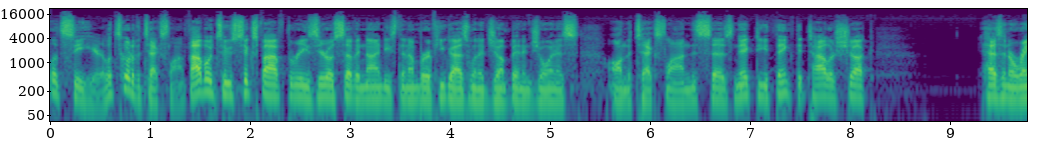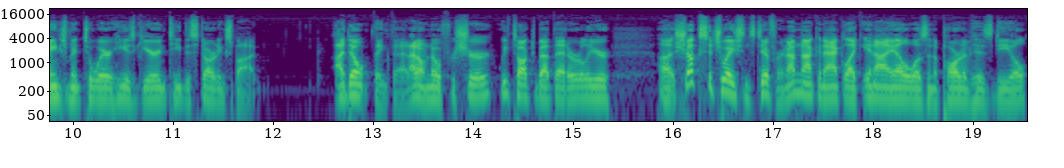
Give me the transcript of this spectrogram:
let's see here. Let's go to the text line. 502 653 0790 is the number if you guys want to jump in and join us on the text line. This says, Nick, do you think that Tyler Shough has an arrangement to where he is guaranteed the starting spot? I don't think that. I don't know for sure. We've talked about that earlier. Uh, Shough's situation's different. I'm not going to act like NIL wasn't a part of his deal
